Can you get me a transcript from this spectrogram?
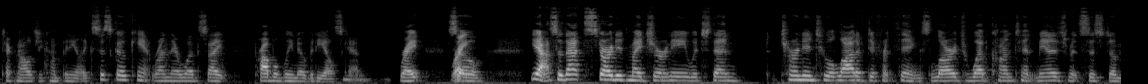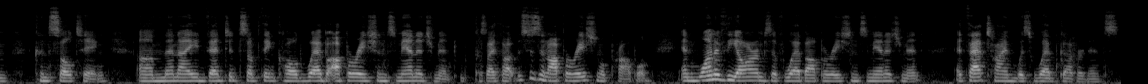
technology company like Cisco can't run their website, probably nobody else can, right? right. So, yeah, so that started my journey, which then turned into a lot of different things large web content management system consulting um, then i invented something called web operations management because i thought this is an operational problem and one of the arms of web operations management at that time was web governance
